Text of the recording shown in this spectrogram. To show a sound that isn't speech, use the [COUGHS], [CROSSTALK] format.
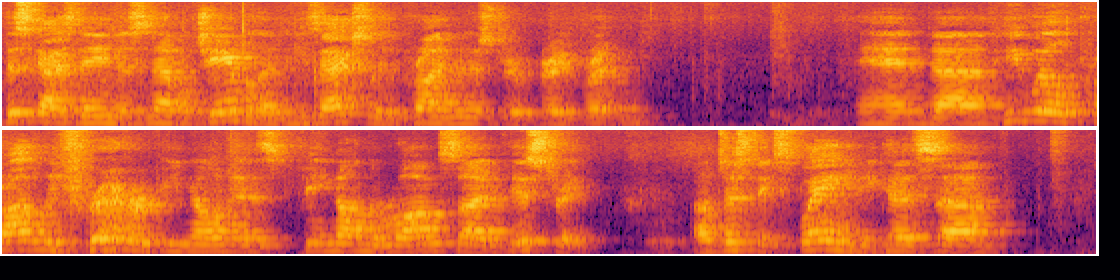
this guy's name is Neville Chamberlain. He's actually the Prime Minister of Great Britain. And uh, he will probably [LAUGHS] forever be known as being on the wrong side of history. I'll just explain because um,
